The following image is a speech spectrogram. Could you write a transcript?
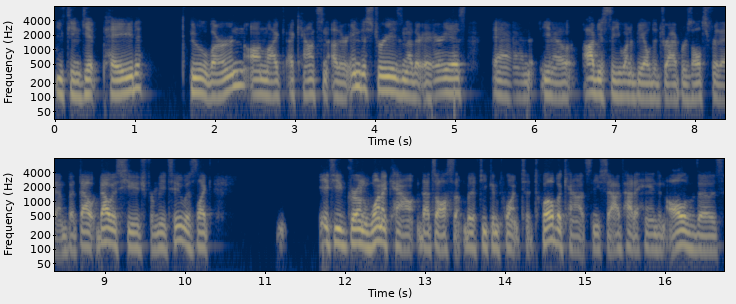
you can get paid to learn on like accounts in other industries and other areas. And you know, obviously you want to be able to drive results for them. But that that was huge for me too, was like if you've grown one account, that's awesome. But if you can point to 12 accounts and you say, I've had a hand in all of those,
